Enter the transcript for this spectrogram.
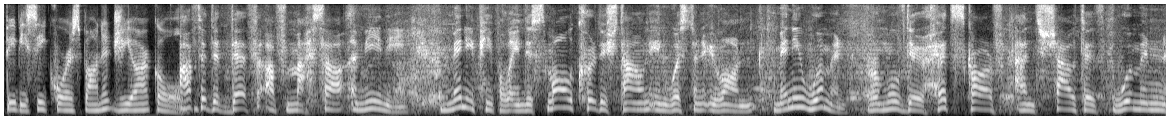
BBC correspondent Jiyar Gol. After the death of Mahsa Amini, many people in this small Kurdish town in western Iran, many women removed their headscarf and shouted, Women,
